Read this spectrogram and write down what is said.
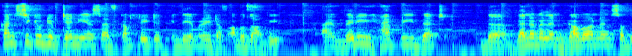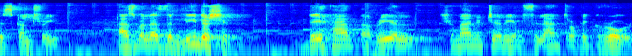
consecutive 10 years I've completed in the Emirate of Abu Dhabi, I am very happy that the benevolent governance of this country, as well as the leadership, they have a real humanitarian philanthropic role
